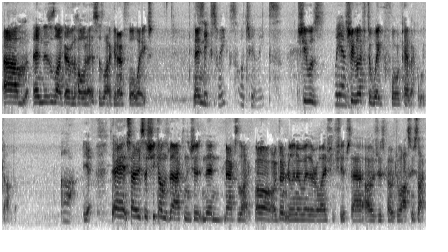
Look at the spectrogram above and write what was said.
Um, and this is like over the holidays, so it was like, you know, four weeks. Then Six weeks or two weeks. she was We have. she left a week before and came back a week after. oh, Yeah. Uh, so so she comes back and, she, and then Max is like, oh, I don't really know where the relationship's at. I was just coming to ask. And she's like,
